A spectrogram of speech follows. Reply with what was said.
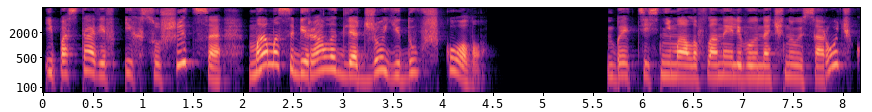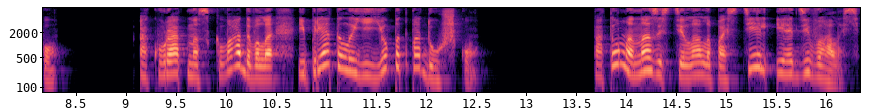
и поставив их сушиться, мама собирала для Джо еду в школу. Бетти снимала фланелевую ночную сорочку, аккуратно складывала и прятала ее под подушку. Потом она застилала постель и одевалась.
